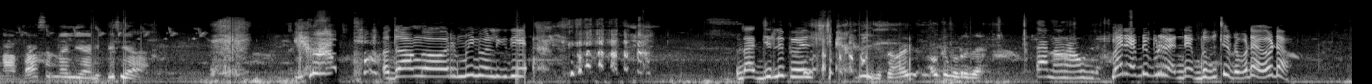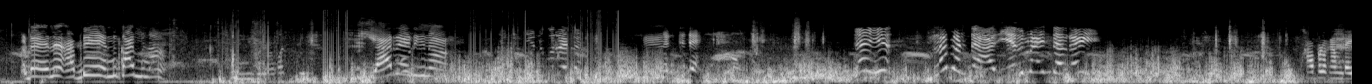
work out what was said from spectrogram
நான் பேசுறேன் இல்லையா நீ பேசியா? அது அங்கே ஒரு மீன் வலிக்குது. அதான் ஜில்லுப்பு வலிச்சு. ஓகே பண்ணுறது மாதிரி எப்படி இப்படி ரெண்டு இப்படி வச்சுக்கிட்ட போட்டா ஓட்டா அடா என்ன அப்படியே என்ன காமினா? யார் ஏய், ஏய், என்ன பண்ணிட்ட எது மாதிரி சாப்பிட கண்டை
